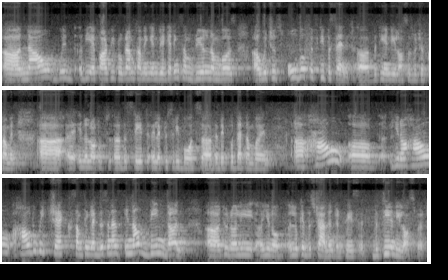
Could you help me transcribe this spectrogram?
uh, now with the FRP program coming in, we're getting some real numbers, uh, which is over 50%, uh, the T&D losses which have come in, uh, in a lot of the state electricity boards that they put that number in. How, you know, how, how do we check something like this and has enough been done to really, you know, look at this challenge and face it, the T&D loss bit?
